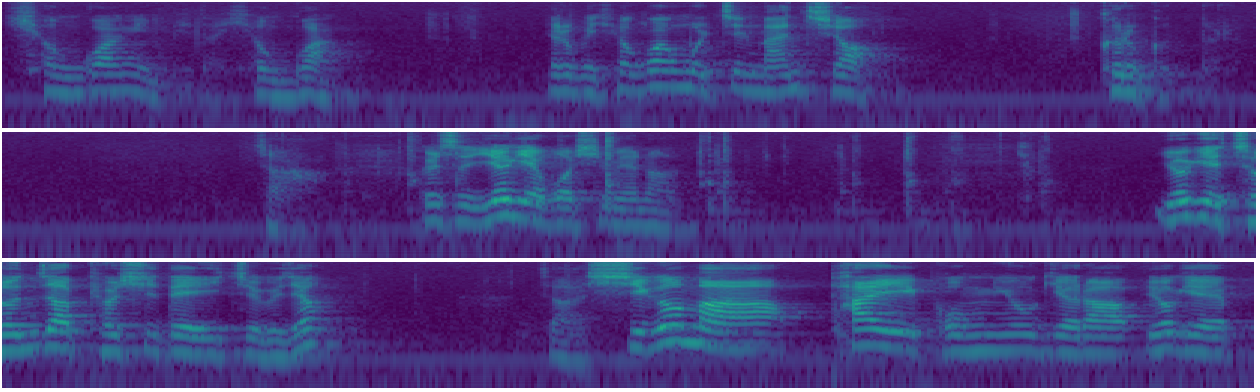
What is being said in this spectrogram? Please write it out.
형광입니다. 형광. 여러분 형광 물질 많죠? 그런 것들. 자, 그래서 여기에 보시면은 여기에 전자 표시되어 있죠. 그죠? 자, 시그마 파이 공유 결합 여기에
